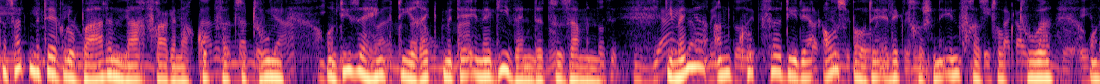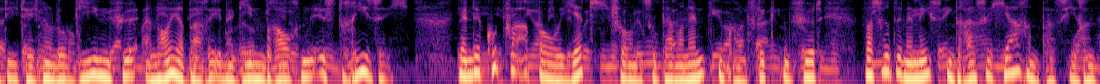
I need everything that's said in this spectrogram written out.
Das hat mit der globalen Nachfrage nach Kupfer zu tun und diese hängt direkt mit der Energiewende zusammen. Die Menge an Kupfer, die der Ausbau der elektrischen Infrastruktur und die Technologien für erneuerbare Energien brauchen, ist riesig. Wenn der Kupferabbau jetzt schon zu permanenten Konflikten führt, was wird in den nächsten 30 Jahren passieren,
